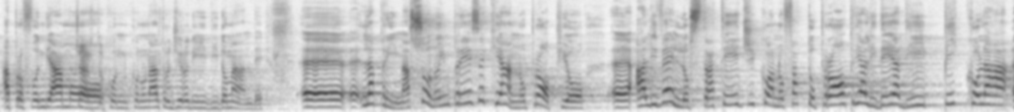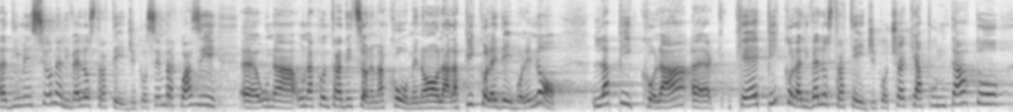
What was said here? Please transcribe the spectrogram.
approfondiamo certo. con, con, un altro giro di, di domande. Eh, la prima, sono imprese che hanno proprio eh, a livello strategico hanno fatto propria l'idea di piccola eh, dimensione a livello strategico. Sembra quasi eh, una, una, contraddizione, ma come no? La, la, piccola è debole? No, la piccola, eh, che è piccola a livello strategico, cioè che ha puntato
